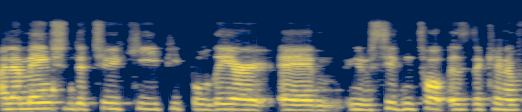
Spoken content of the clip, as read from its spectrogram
And I mentioned the two key people there. Um, you know, Siedentop is the kind of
